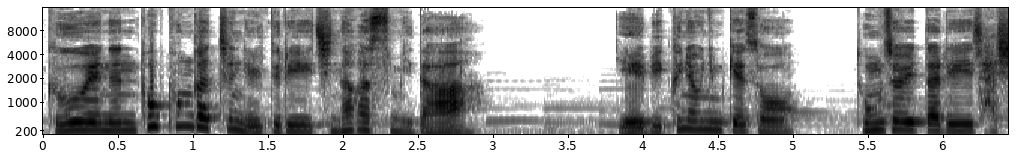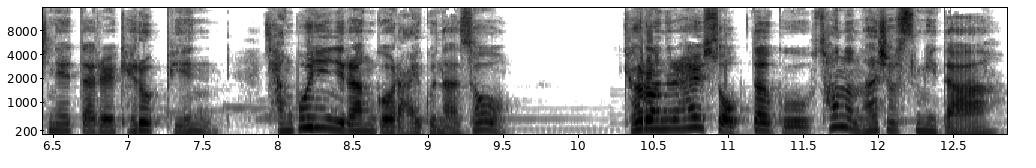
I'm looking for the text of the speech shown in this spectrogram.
그 후에는 폭풍 같은 일들이 지나갔습니다. 예비 큰형님께서 동서의 딸이 자신의 딸을 괴롭힌 장본인이란 걸 알고 나서 결혼을 할 수 없다고 선언하셨습니다.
